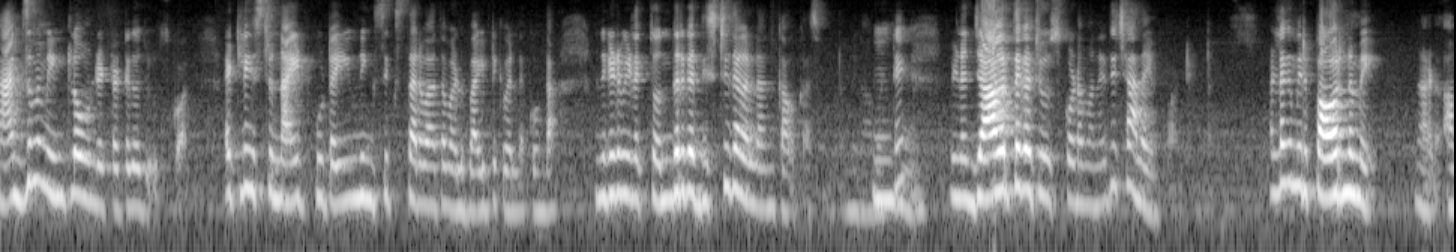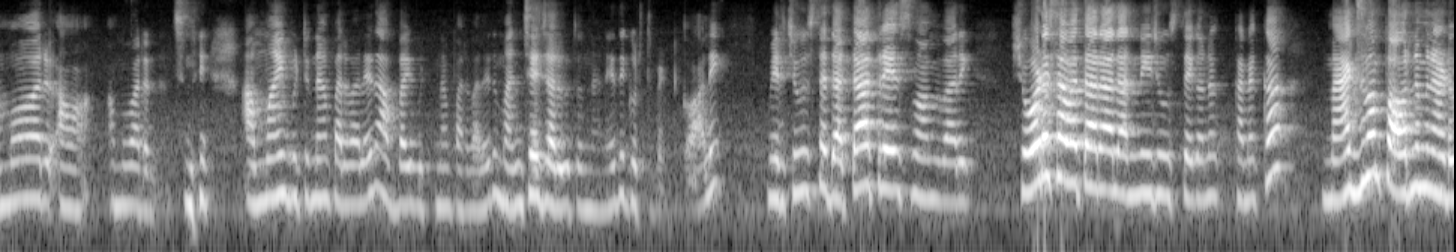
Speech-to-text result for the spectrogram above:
మ్యాక్సిమం ఇంట్లో ఉండేటట్టుగా చూసుకోవాలి. అట్లీస్ట్ నైట్ పూట ఈవినింగ్ సిక్స్ తర్వాత వాళ్ళు బయటికి వెళ్ళకుండా. ఎందుకంటే వీళ్ళకి తొందరగా దిష్టి తగలడానికి అవకాశం ఉంటుంది కాబట్టి. వీళ్ళని జాగ్రత్తగా చూసుకోవడం అనేది చాలా ఇంపార్టెంట్ అట్లాగే మీరు పౌర్ణమి నాడు అమ్మవారు అమ్మవారు అని వచ్చింది అమ్మాయి పుట్టినా పర్వాలేదు అబ్బాయి పుట్టినా పర్వాలేదు మంచే జరుగుతుంది అనేది గుర్తుపెట్టుకోవాలి. మీరు చూస్తే దత్తాత్రేయ స్వామి వారి షోడశ అవతారాలు అన్నీ చూస్తే కనుక కనుక మ్యాక్సిమం పౌర్ణమి నాడు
